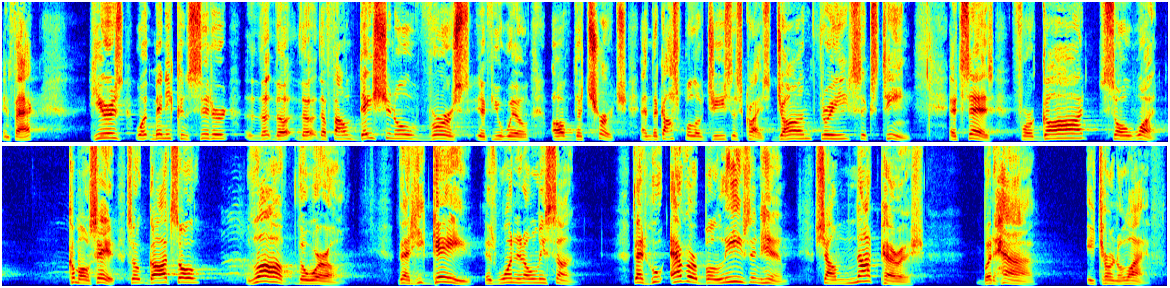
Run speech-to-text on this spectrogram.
In fact, here's what many consider the, the, the, the, foundational verse, if you will, of the church and the gospel of Jesus Christ. John 3 16. It says, For God so what? Come on, say it. So God so loved the world that he gave his one and only Son, that whoever believes in him shall not perish, but have eternal life.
